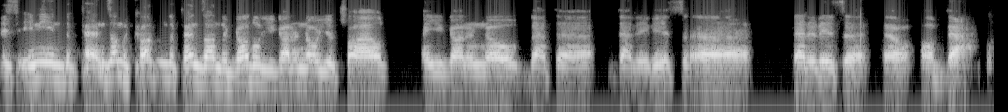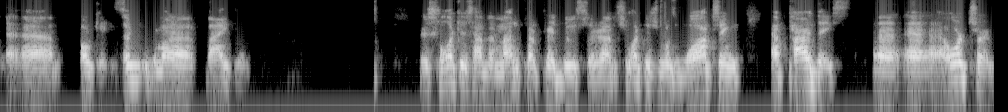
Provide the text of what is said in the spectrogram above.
This Indian depends on the cotton, depends on the gadol. You got to know your child, and you got to know that uh, that it is uh, that it is uh, uh of that. Uh, okay, so Gemara Biden. Shlokish have a mantra producer. Rav Shlokish was watching a paradise uh, uh, orchard.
